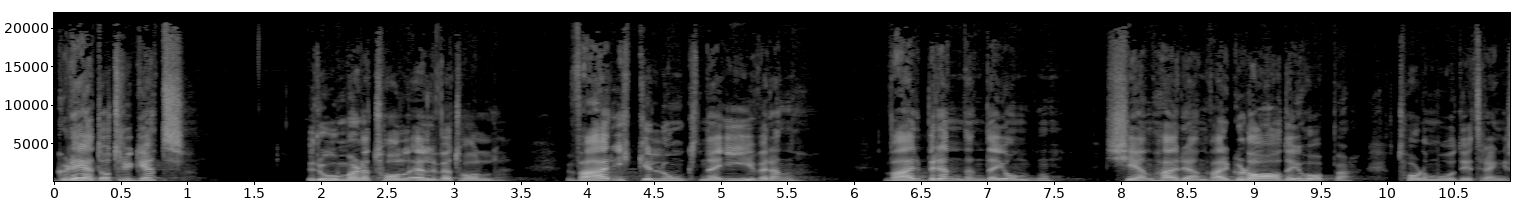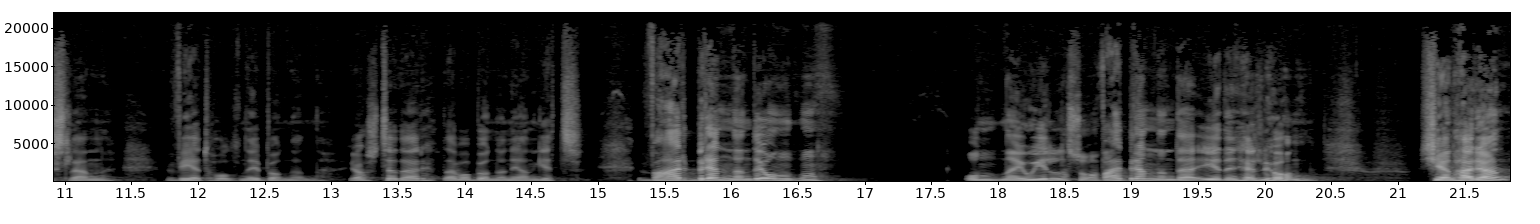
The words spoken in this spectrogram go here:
Glede og trygghet. Romerne 12, 11, 12. Vær ikke lunkne i iveren. Vær brennende i ånden. Tjen Herren. Vær glade i håpet. Tålmodig i trengselen. Vedholdende i bønnen. Ja, se der. Der var bønnen igjen, gitt. Vær brennende i ånden. Ånden er jo ild, så vær brennende i Den hellige ånd. Tjen Herren.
